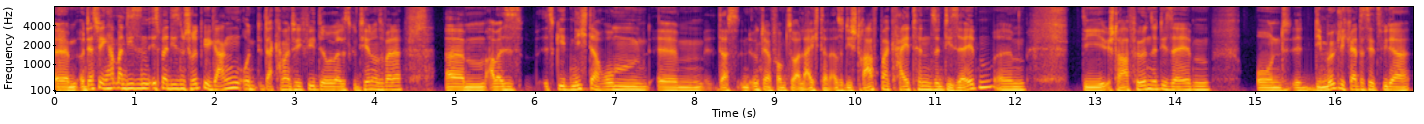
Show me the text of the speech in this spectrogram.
Ähm, und deswegen hat man diesen, ist man diesen Schritt gegangen und da kann man natürlich viel darüber diskutieren und so weiter. Ähm, aber es ist es geht nicht darum, ähm, das in irgendeiner Form zu erleichtern. Also die Strafbarkeiten sind dieselben, ähm, die Strafhöhen sind dieselben und äh, die Möglichkeit, das jetzt wieder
